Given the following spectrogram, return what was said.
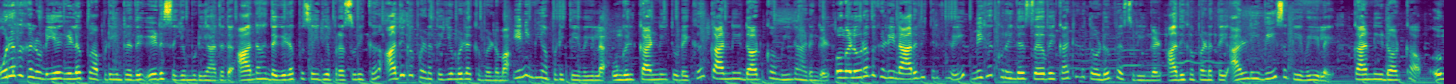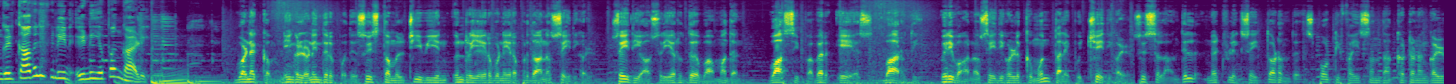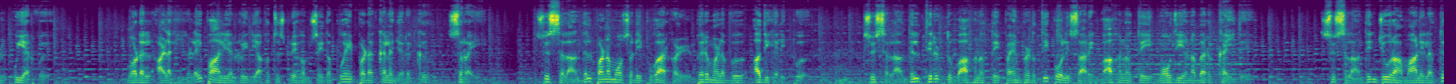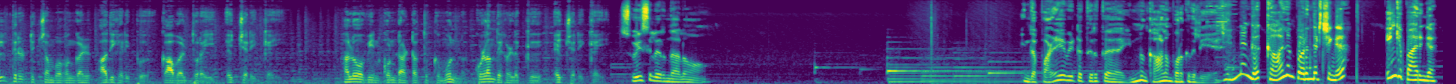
உறவுகளுடைய இழப்பு அப்படின்றது ஈடு செய்ய முடியாதது. ஆனா அந்த இழப்பு செய்தியை பிரசுரிக்க அதிக பணத்தையும் இழக்க வேண்டுமா? இனிமே அப்படி தேவையில்லை. உங்கள் கண்ணை துடைக்க கண்ணி டாட் காம் நாடுங்கள் உங்கள் உறவுகளின் அறிவித்தல்களை மிக குறைந்த சேவை கட்டணத்தோடு பிரசுரியுங்கள். அதிக பணத்தை அள்ளி வீச தேவையில்லை. கண்ணி டாட் காம் உங்கள் கவலைகளின் இணைய பங்காளி. வணக்கம். நீங்கள் இணைந்திருப்பது சுவிஸ் தமிழ் டிவியின் இன்றைய இரவு நேர பிரதான செய்திகள். செய்தி ஆசிரியர் தேவா மதன். வாசிப்பவர் ஏ எஸ் பாரதி. விரிவான செய்திகளுக்கு முன் தலைப்புச் செய்திகள். சுவிட்சர்லாந்தில் நெட்ஃபிளிக்ஸை தொடர்ந்து ஸ்போட்டிஃபை சந்தா கட்டணங்கள் உயர்வு. மொடல் அழகிகளை பாலியல் ரீதியாக துஷ்பிரயோகம் செய்த புகைப்பட கலைஞருக்கு சிறை. சுவிட்சர்லாந்தில் பண மோசடி புகார்கள் பெருமளவு அதிகரிப்பு. சுவிட்சர்லாந்தில் திருட்டு வாகனத்தை பயன்படுத்தி போலீசாரின் வாகனத்தை மோதிய நபர் கைது. சுவிட்சர்லாந்தின் ஜூரா மாநிலத்தில் திருட்டுச் சம்பவங்கள் அதிகரிப்பு காவல்துறை எச்சரிக்கை. ஹலோவின் கொண்டாட்டத்துக்கு முன் குழந்தைகளுக்கு எச்சரிக்கை. சுவிஸில் இருந்தாலும் இந்த பழைய வீட்டை திருத்த இன்னும் காலம் பிறக்குது இல்லையே என்னங்க காலம் பிறந்துடுச்சுங்க? இங்க பாருங்க.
